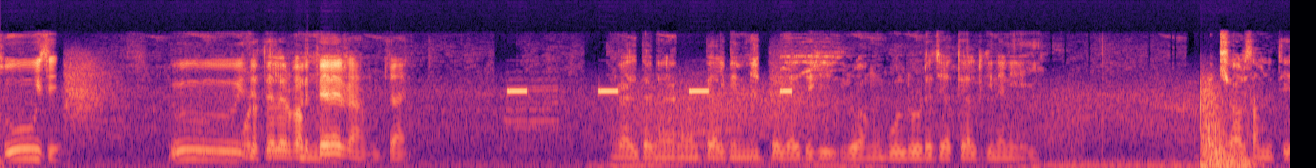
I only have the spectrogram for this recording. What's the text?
সুইছে উই তেলের পাম্প। তেলের পাম্প যাই। গাড়ি দেখেন এখন তেল কিনতে যাই দেখি, রং বুল রোডে যে তেল কিনে নিয়ে আসি শহর সামনেতে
